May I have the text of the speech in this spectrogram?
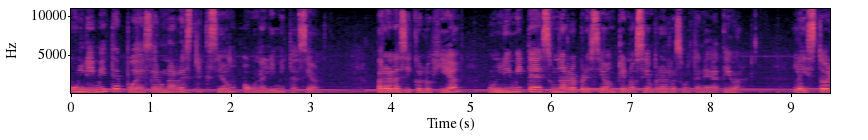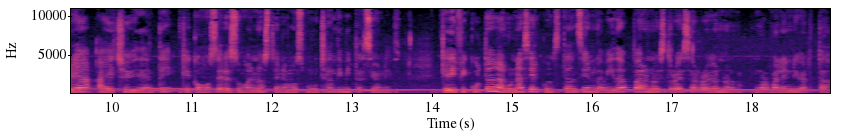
Un límite puede ser una restricción o una limitación. Para la psicología, un límite es una represión que no siempre resulta negativa. La historia ha hecho evidente que como seres humanos tenemos muchas limitaciones que dificultan alguna circunstancia en la vida para nuestro desarrollo normal en libertad.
